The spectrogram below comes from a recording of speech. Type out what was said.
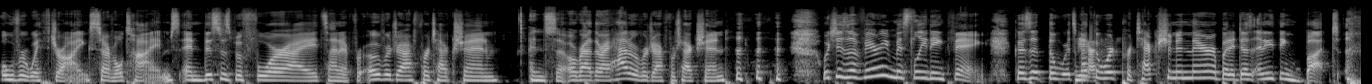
over withdrawing several times. And this was before I signed up for overdraft protection. And so, or rather, I had overdraft protection, which is a very misleading thing because it, the, it's got yeah. the word protection in there, but it does anything but.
